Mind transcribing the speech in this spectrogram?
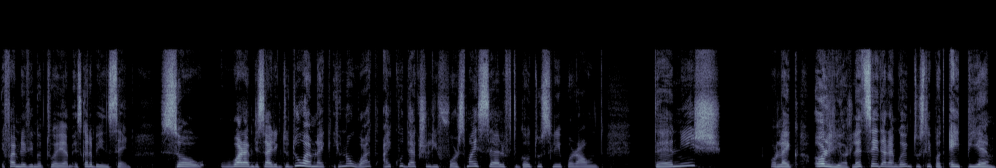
if I'm leaving at 2 a.m. it's to be insane so what I'm deciding to do I'm like you know what I could actually force myself to go to sleep around 10ish or like earlier. Let's say that I'm going to sleep at 8 p.m.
